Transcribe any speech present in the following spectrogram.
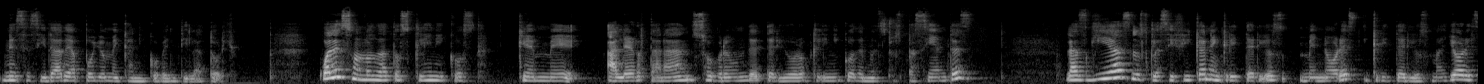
necesidad de apoyo mecánico ventilatorio. ¿Cuáles son los datos clínicos que me alertarán sobre un deterioro clínico de nuestros pacientes? Las guías los clasifican en criterios menores y criterios mayores.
